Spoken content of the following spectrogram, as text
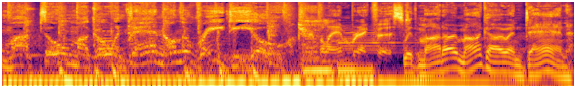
Marto, Margo, and Dan on the radio. Triple M breakfast with Marto, Margo, and Dan.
